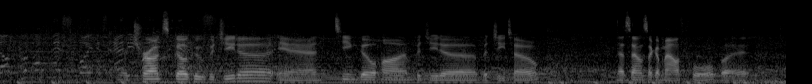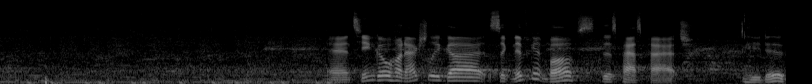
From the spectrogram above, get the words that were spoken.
Uh, Trunks, Goku, Vegeta, and Teen Gohan, Vegeta, Vegito. That sounds like a mouthful, but. And Teen Gohan actually got significant buffs this past patch. He did.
